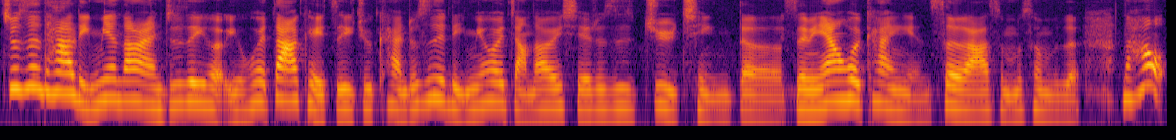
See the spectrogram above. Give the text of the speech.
就是它里面当然就是也也会大家可以自己去看，就是里面会讲到一些就是剧情的怎么样会看颜色啊什么什么的。然后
